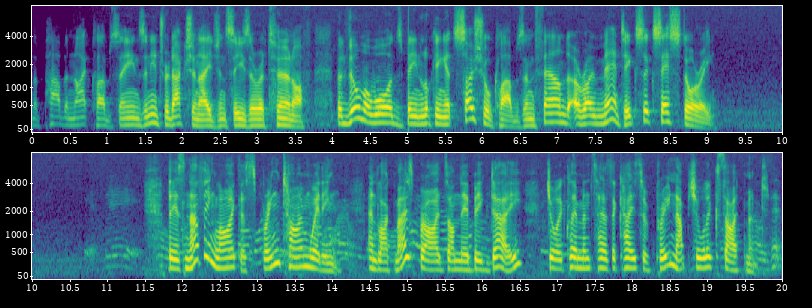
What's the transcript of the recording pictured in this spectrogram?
the pub and nightclub scenes and introduction agencies are a turn-off. But Vilma Ward's been looking at social clubs and found a romantic success story. There's nothing like a springtime wedding. And like most brides on their big day, Joy Clements has a case of prenuptial excitement.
